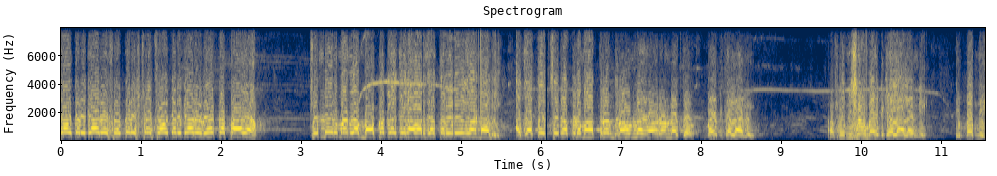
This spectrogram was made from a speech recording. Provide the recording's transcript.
చౌదరి గారు సుకృష్ణ చౌదరి గారు వేటపాలెం చిన్నూరు మండలం బాపట్ల జిల్లా వారి జత రెడీగా ఉండాలి. ఆ జత వచ్చినప్పుడు మాత్రం గ్రౌండ్లో ఎవరు ఉండొద్దు. బయటకు వెళ్ళాలి ఆ ఫినిషింగ్ బయటకు వెళ్ళాలండి ఇబ్బంది.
